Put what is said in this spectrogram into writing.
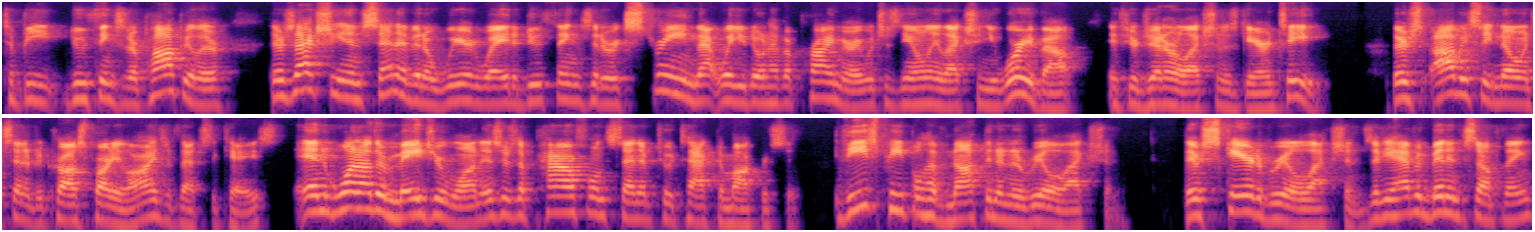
to be do things that are popular, there's actually an incentive in a weird way to do things that are extreme. That way you don't have a primary, which is the only election you worry about if your general election is guaranteed. There's obviously no incentive to cross party lines if that's the case. And one other major one is there's a powerful incentive to attack democracy. These people have not been in a real election. They're scared of real elections. If you haven't been in something,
